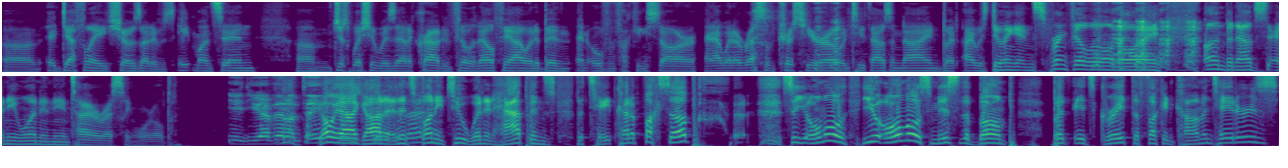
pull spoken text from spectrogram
Uh, it definitely shows that it was eight months in. Um, just wish it was at a crowd in Philadelphia. I would have been an over fucking star, and I would have wrestled Chris Hero in 2009. But I was doing it in Springfield, Illinois, unbeknownst to anyone in the entire wrestling world. You, you have that on tape? Oh yeah, I got it, and it's that? funny too. When it happens, the tape kind of fucks up, so you almost you almost miss the bump. But it's great the fucking commentators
